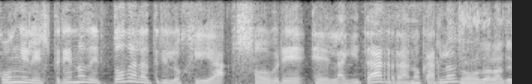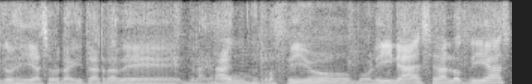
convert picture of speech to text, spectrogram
con el estreno de toda la trilogía sobre eh, la guitarra, ¿no, Carlos? Toda la trilogía sobre la guitarra de, de la gran Rocío Molina. Serán los días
